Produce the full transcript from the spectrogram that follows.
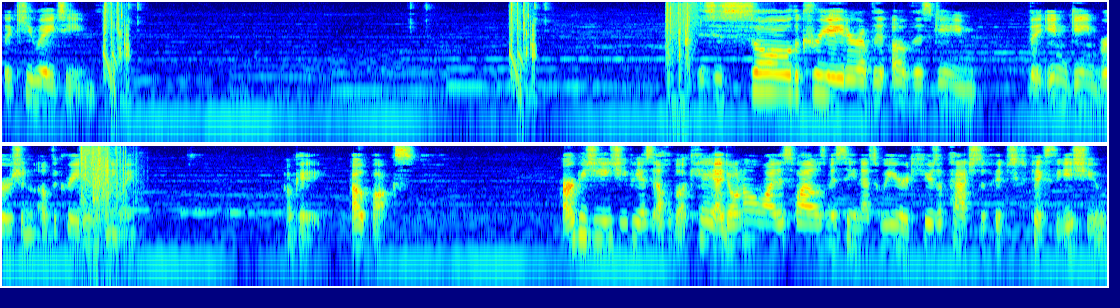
The QA team. This is so the creator of the of this game. The in-game version of the creator, anyway. Okay, Outbox. RPG GPS Alpha Bug. Hey, I don't know why this file is missing. That's weird. Here's a patch to fix, fix the issue.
